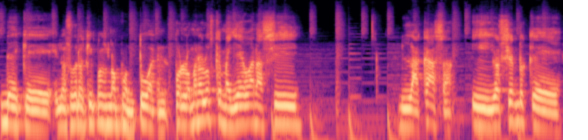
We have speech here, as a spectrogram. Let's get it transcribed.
de que los otros equipos no puntúen. Por lo menos los que me llevan así la casa. Y yo siento que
